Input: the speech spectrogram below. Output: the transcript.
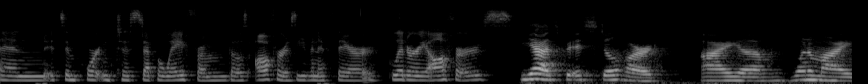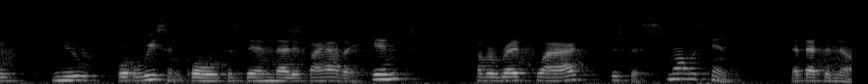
and it's important to step away from those offers even if they're glittery offers. Yeah it's, it's still hard. I um, one of my new or recent goals has been that if i have a hint of a red flag just the smallest hint that that's a no.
